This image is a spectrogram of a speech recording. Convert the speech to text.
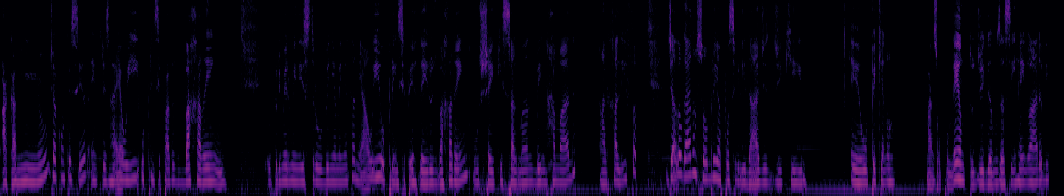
a caminho de acontecer entre Israel e o Principado de Bahrein. O primeiro-ministro Benjamin Netanyahu e o príncipe herdeiro de Bahrein, o Sheikh Salman bin Hamad Al Khalifa, dialogaram sobre a possibilidade de que eh, o pequeno, mas opulento, digamos assim, Reino Árabe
